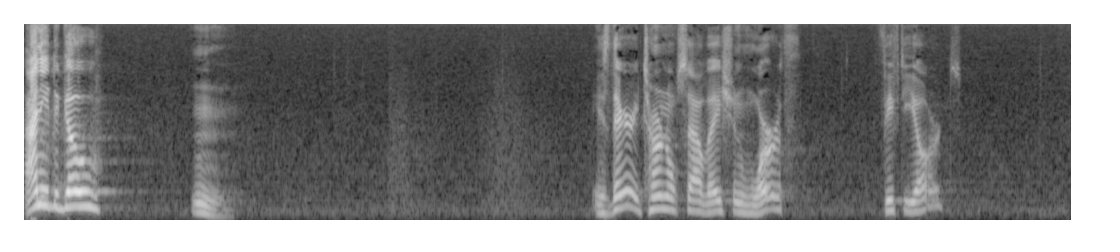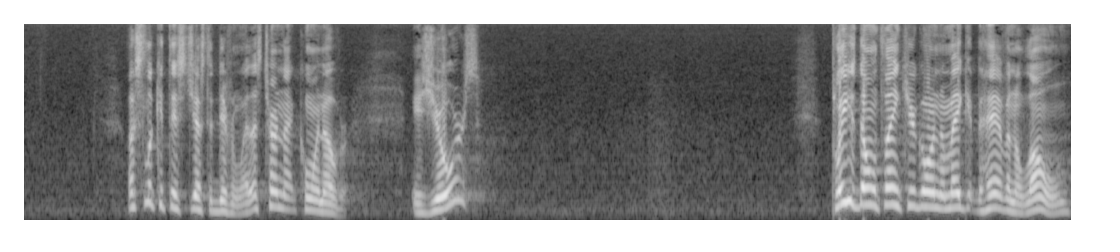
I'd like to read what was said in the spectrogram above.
I need to go. Hmm. Is their eternal salvation worth 50 yards? Let's look at this just a different way. Let's turn that coin over. Is yours? Please don't think you're going to make it to heaven alone,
